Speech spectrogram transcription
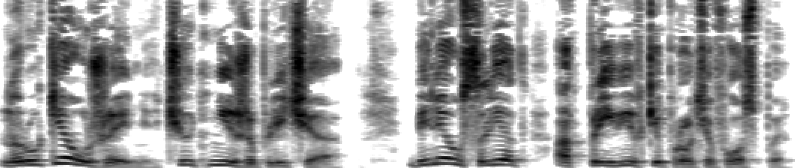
На руке у Жени, чуть ниже плеча, белел след от прививки против оспы.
